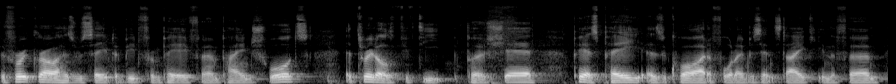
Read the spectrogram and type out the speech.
The fruit grower has received a bid from PE firm Paine Schwartz at $3.50 per share PSP has acquired a 14% stake in the firm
